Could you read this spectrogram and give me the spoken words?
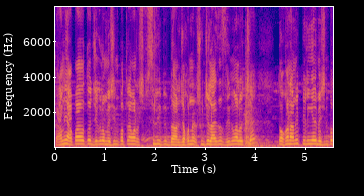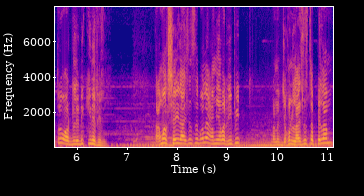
তা আমি আপাতত যেগুলো মেশিনপত্র আমার স্লিপ যখন সূর্য লাইসেন্স রিনিউয়াল হচ্ছে, তখন আমি পিলিংয়ের মেশিনপত্র অলরেডি কিনে ফেলি। তা আমার সেই লাইসেন্সে বলে আমি আবার রিপিট মানে যখন লাইসেন্সটা পেলাম,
